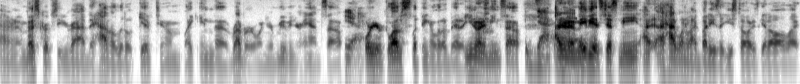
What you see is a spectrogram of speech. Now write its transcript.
I don't know, most grips you grab, they have a little give to them, like in the rubber when you're moving your hand. So, yeah, or your gloves slipping a little bit, you know what I mean? So, exactly. I don't know, maybe it's just me. I, I had one of my buddies that used to always get all like,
